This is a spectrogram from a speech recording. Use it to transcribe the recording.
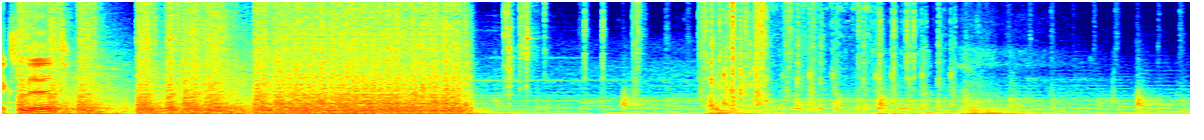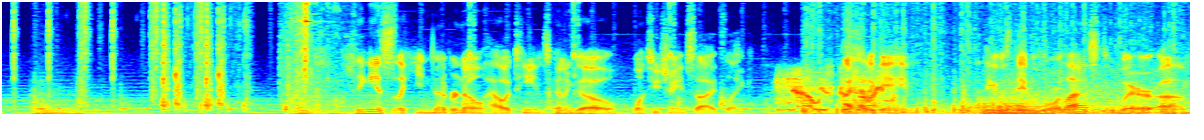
Excellent. Thing is, like, you never know how a team's gonna go once you change sides. Like, Now is the I had a game, I think it was day before last, where um,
